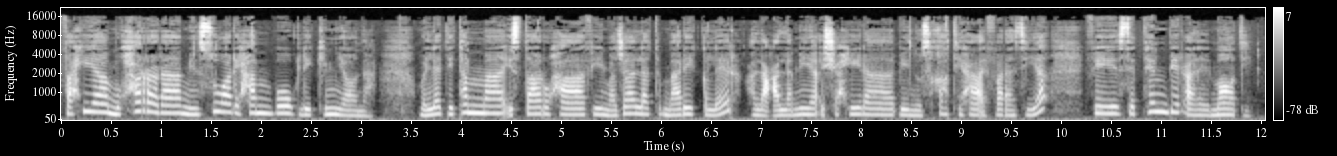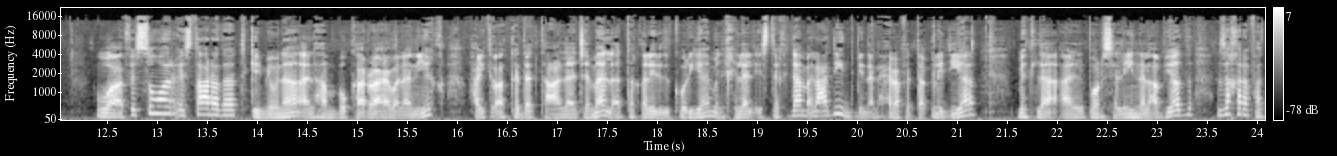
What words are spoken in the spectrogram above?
فهي محررة من صور هانبوك لكيم يونا والتي تم إصدارها في مجلة ماري كلير العالمية الشهيرة بنسختها الفرنسية في سبتمبر الماضي. وفي الصور استعرضت كيم يونا الهامبوك الرائع والأنيق حيث أكدت على جمال التقاليد الكورية من خلال استخدام العديد من الحرف التقليدية مثل البورسلين الأبيض زخرفة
